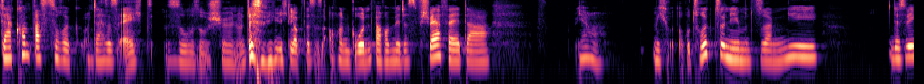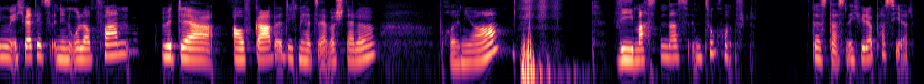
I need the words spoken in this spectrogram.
da kommt was zurück. Und das ist echt so, so schön. Und deswegen, ich glaube, das ist auch ein Grund, warum mir das schwerfällt, da, ja, mich zurückzunehmen und zu sagen, nee. Deswegen, ich werde jetzt in den Urlaub fahren mit der Aufgabe, die ich mir jetzt selber stelle. Brünja, wie machst du das in Zukunft? dass das nicht wieder passiert.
